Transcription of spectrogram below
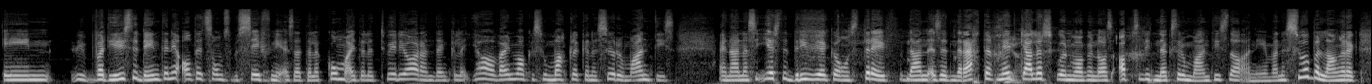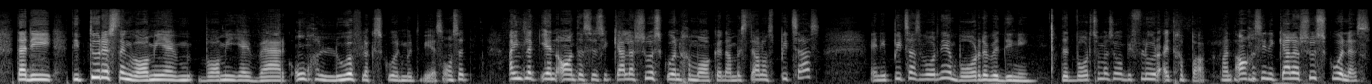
En wat hierdie studente nie altyd soms besef nie is dat hulle kom uit hulle tweede jaar en dink hulle ja, wyn maak is so maklik en is so romanties. En dan as die eerste 3 weke ons tref, dan is dit regtig net ja. keller skoonmaak en daar's absoluut niks romanties daarin nie. Want dit is so belangrik dat die die toerusting waarmee jy waarmee jy werk ongelooflik skoon moet wees. Ons het eintlik een aand as ons die keller so skoon gemaak het, dan bestel ons pizzas en die pizzas word nie in borde bedien nie. Dit word sommer so op die vloer uitgepak. Want aangesien die keller so skoon is,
